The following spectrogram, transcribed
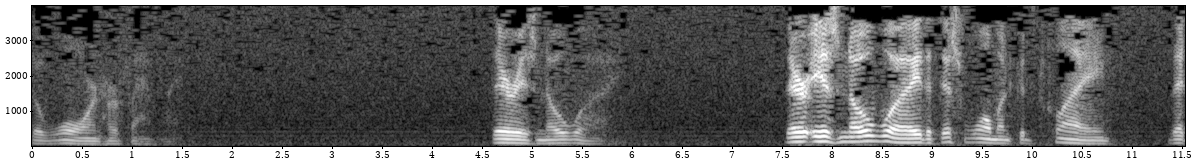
to warn her family. There is no way. There is no way that this woman could claim that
